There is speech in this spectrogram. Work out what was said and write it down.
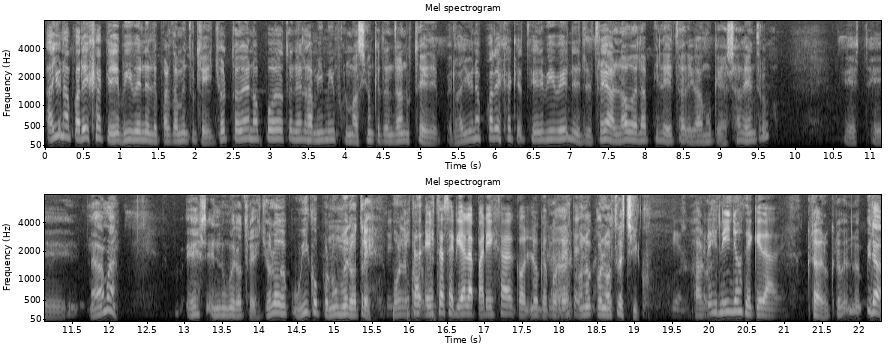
Hay una pareja que vive en el departamento 3. Yo todavía no puedo tener la misma información que tendrán ustedes, pero hay una pareja que vive en el 3 al lado de la pileta, digamos que allá adentro. Este, nada más. Es el número 3. Yo lo ubico por número 3. Por Esta, sería la pareja con lo que ocurrió Claro, este con, con los tres chicos. Bien. ¿Tres niños de qué edades? Claro, creo que, no, mira,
